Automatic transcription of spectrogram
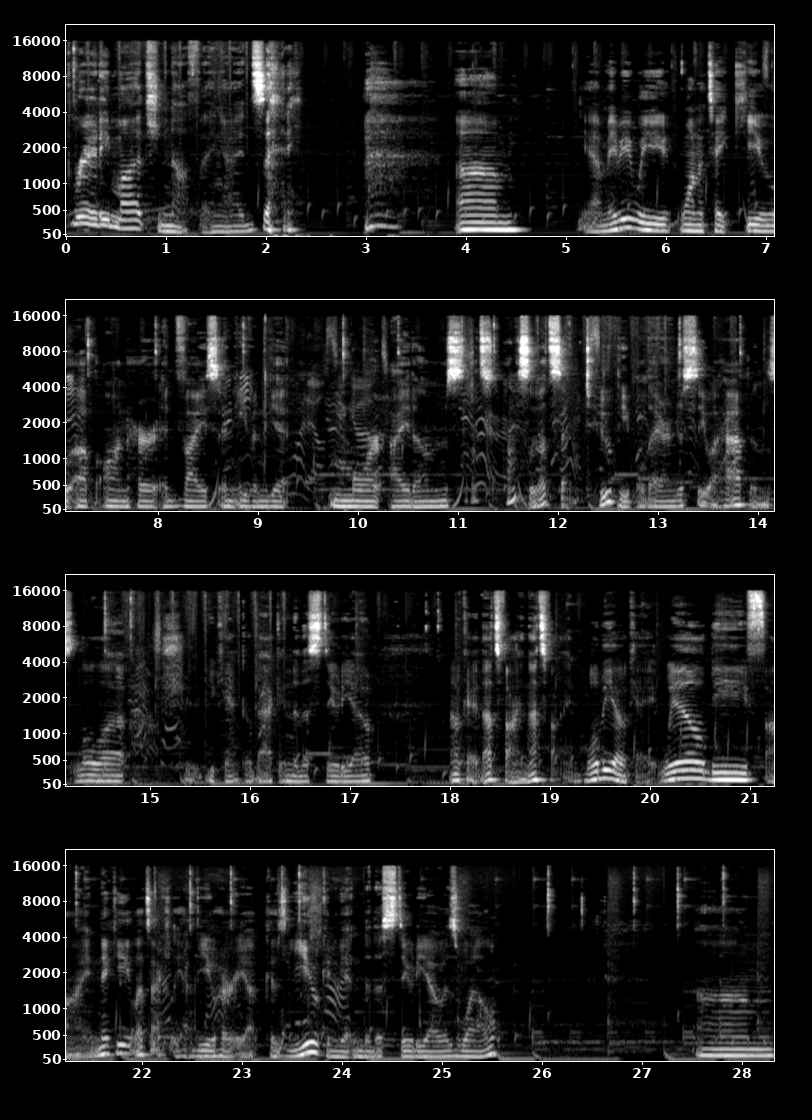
Pretty much nothing, I'd say. um, yeah, maybe we want to take Kyu up on her advice and even get more items. Let's, honestly, let's send two people there and just see what happens. Lola, shoot, you can't go back into the studio. Okay, that's fine, that's fine. We'll be okay. We'll be fine. Nikki, let's actually have you hurry up, because you can get into the studio as well. Um,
